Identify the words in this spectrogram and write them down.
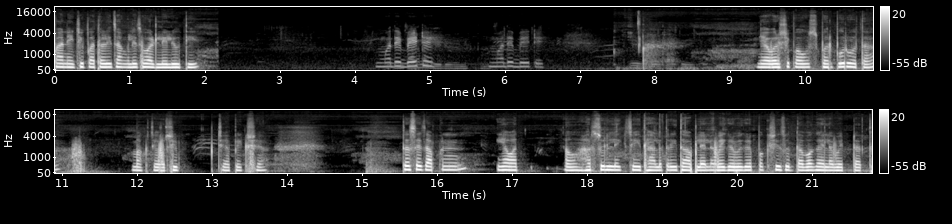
पाण्याची पातळी चांगलीच वाढलेली होती. मध्ये बेट आहे. मध्ये बेट आहे. यावर्षी पाऊस भरपूर होता. मागच्या वर्षीच्या अपेक्षा तसेच आपण या वात हर्सुल लेकच्या इथे आलं तर इथं आपल्याला वेगळे वेगळे पक्षीसुद्धा बघायला भेटतात.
